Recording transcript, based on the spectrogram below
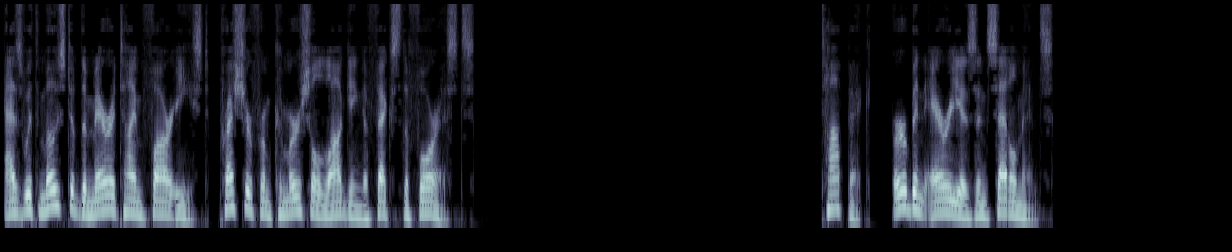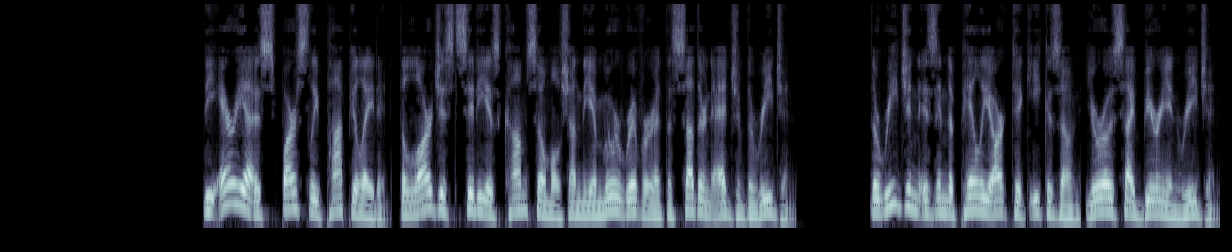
As with most of the maritime Far East, pressure from commercial logging affects the forests. Urban areas and settlements The area is sparsely populated, the largest city is Komsomolsk on the Amur River at the southern edge of the region. The region is in the Palearctic ecozone Euro-Siberian region.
